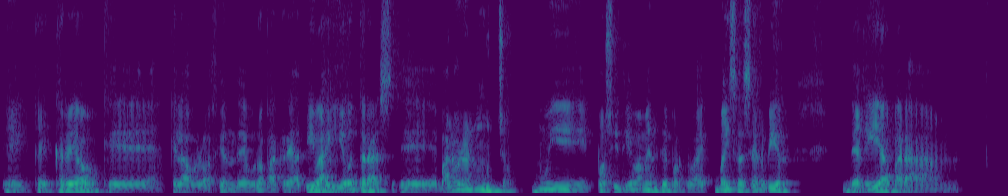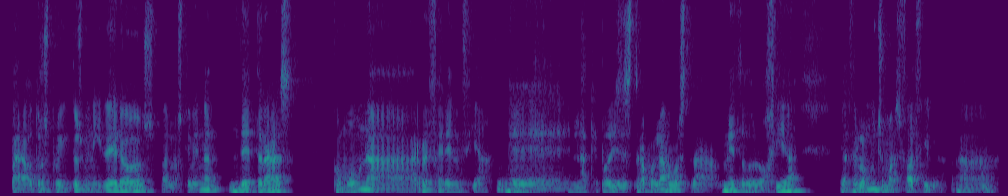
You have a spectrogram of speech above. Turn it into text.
que creo que, la evaluación de Europa Creativa y otras valoran mucho, muy positivamente, porque vais a servir de guía para, para otros proyectos venideros, para los que vengan detrás como una referencia eh, en la que podéis extrapolar vuestra metodología y hacerlo mucho más fácil a,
